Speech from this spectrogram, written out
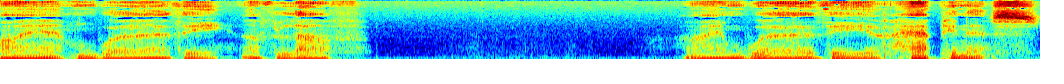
I am worthy of love. I am worthy of happiness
